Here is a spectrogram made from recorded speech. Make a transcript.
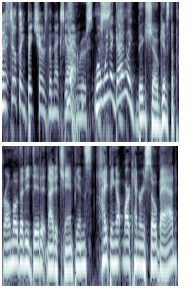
but I still think Big Show's the next guy yeah. in Rusev. Well, when a guy like Big Show gives the promo that he did at Night of Champions, hyping up Mark Henry so bad,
